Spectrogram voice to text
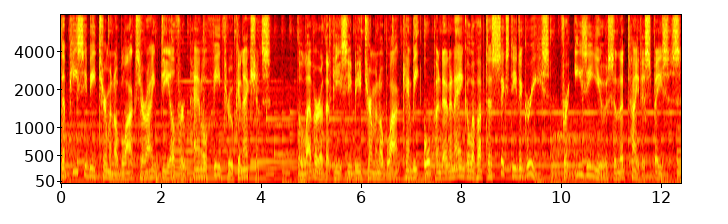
The PCB terminal blocks are ideal for panel feed-through connections. The lever of the PCB terminal block can be opened at an angle of up to 60 degrees for easy use in the tightest spaces.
